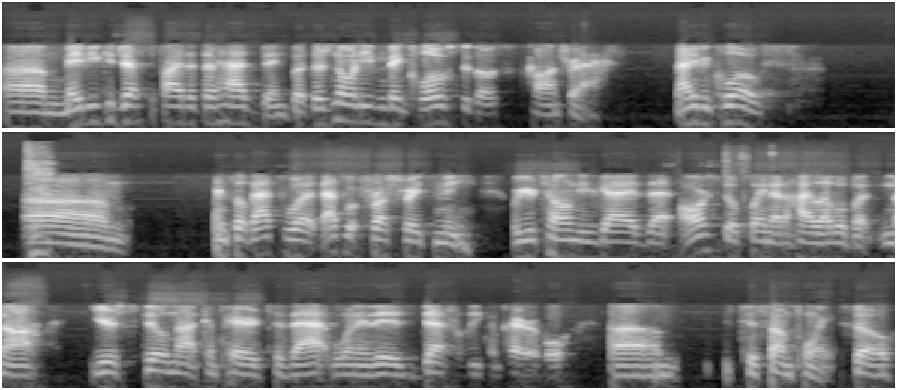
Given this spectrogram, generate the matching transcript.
Um, maybe you could justify that there has been, but there's no one even been close to those contracts. Not even close. Um, and so that's what that's what frustrates me. Where you're telling these guys that are still playing at a high level, but nah, you're still not compared to that when it is definitely comparable um, to some point. So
